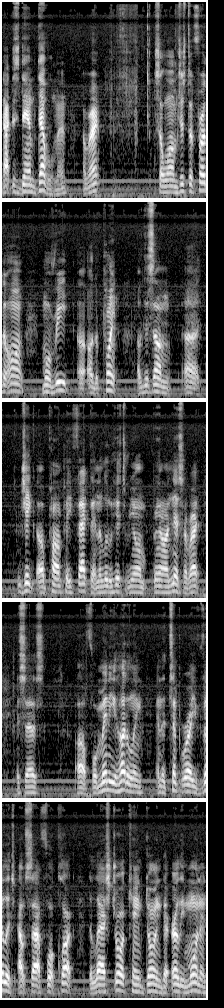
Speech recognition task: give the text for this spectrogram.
Not this damn devil, man. All right? So, um, just to further on, more read uh, of the point of this, um, uh, Jake uh, Pompey Factor and a little history on beyond this, all right? It says, uh, for many huddling in the temporary village outside Fort Clark the last straw came during the early morning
